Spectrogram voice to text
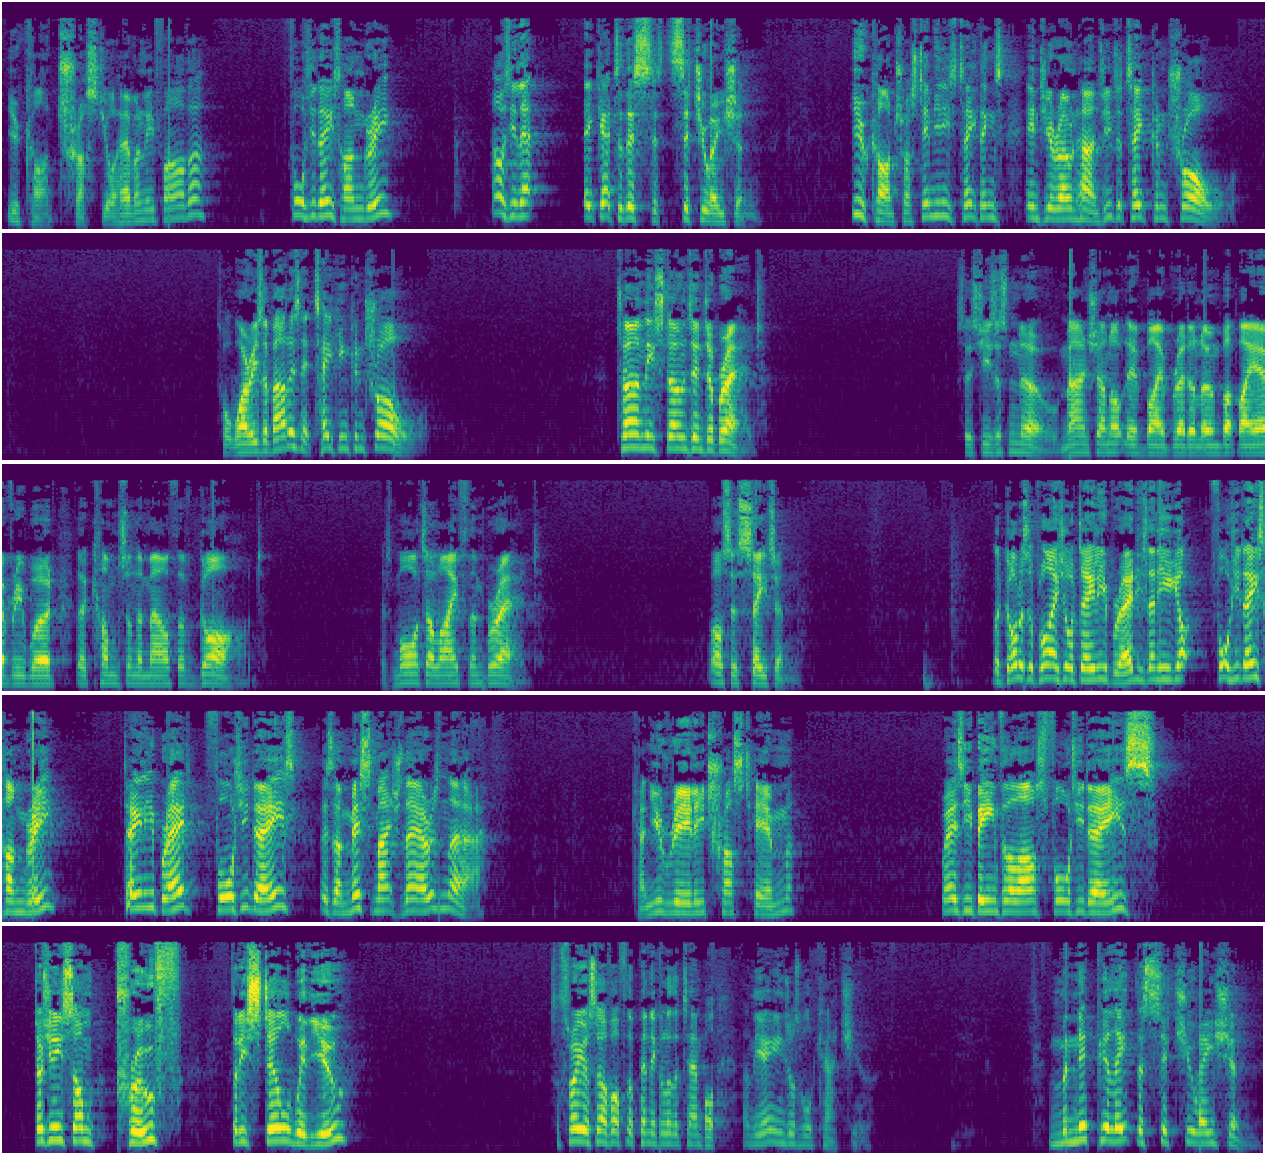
you can't trust your heavenly Father. 40 days hungry? How has he let it get to this situation? You can't trust him. You need to take things into your own hands. You need to take control. That's what worry's about, isn't it? Taking control. Turn these stones into bread. Says Jesus, No, man shall not live by bread alone, but by every word that comes from the mouth of God. There's more to life than bread. Well, says Satan, the God who supplies your daily bread. He's letting you got 40 days hungry. Daily bread, 40 days. There's a mismatch there, isn't there? Can you really trust him? Where's he been for the last 40 days? Don't you need some proof that he's still with you? So throw yourself off the pinnacle of the temple, and the angels will catch you. Manipulate the situation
